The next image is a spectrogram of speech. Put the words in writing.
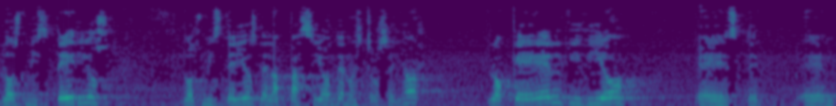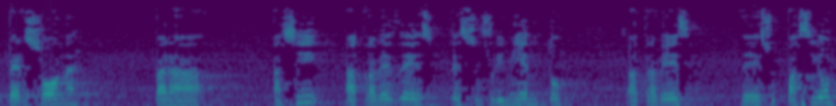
los misterios, los misterios de la pasión de nuestro Señor, lo que Él vivió este, en persona para así, a través de este sufrimiento, a través de su pasión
